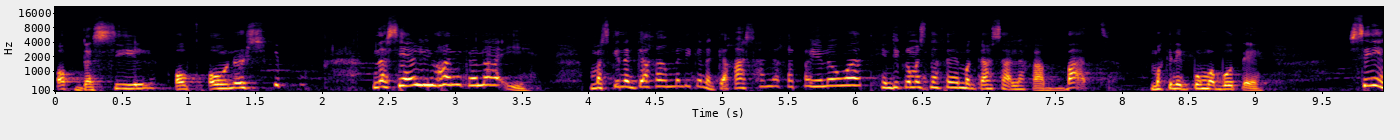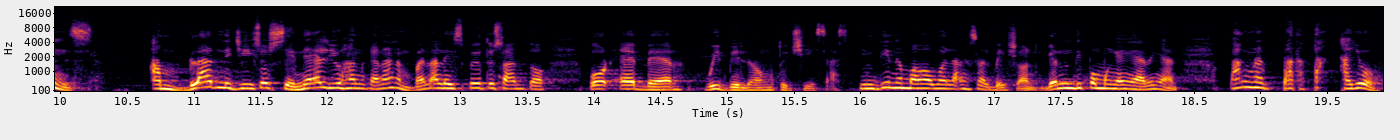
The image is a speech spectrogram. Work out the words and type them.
of the seal of ownership. Naselyuhan ka na eh. Maski nagkakamali ka, nagkakasala ka pa, you know what? Hindi ko mas nasaya magkasala ka. But, makinig pong mabuti, since ang blood ni Jesus, sinelyuhan ka na ng banal na Espiritu Santo, forever we belong to Jesus. Hindi na mawawala ang salvation. Ganon din po mangyayari yan. Pag nagpatatak kayo,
